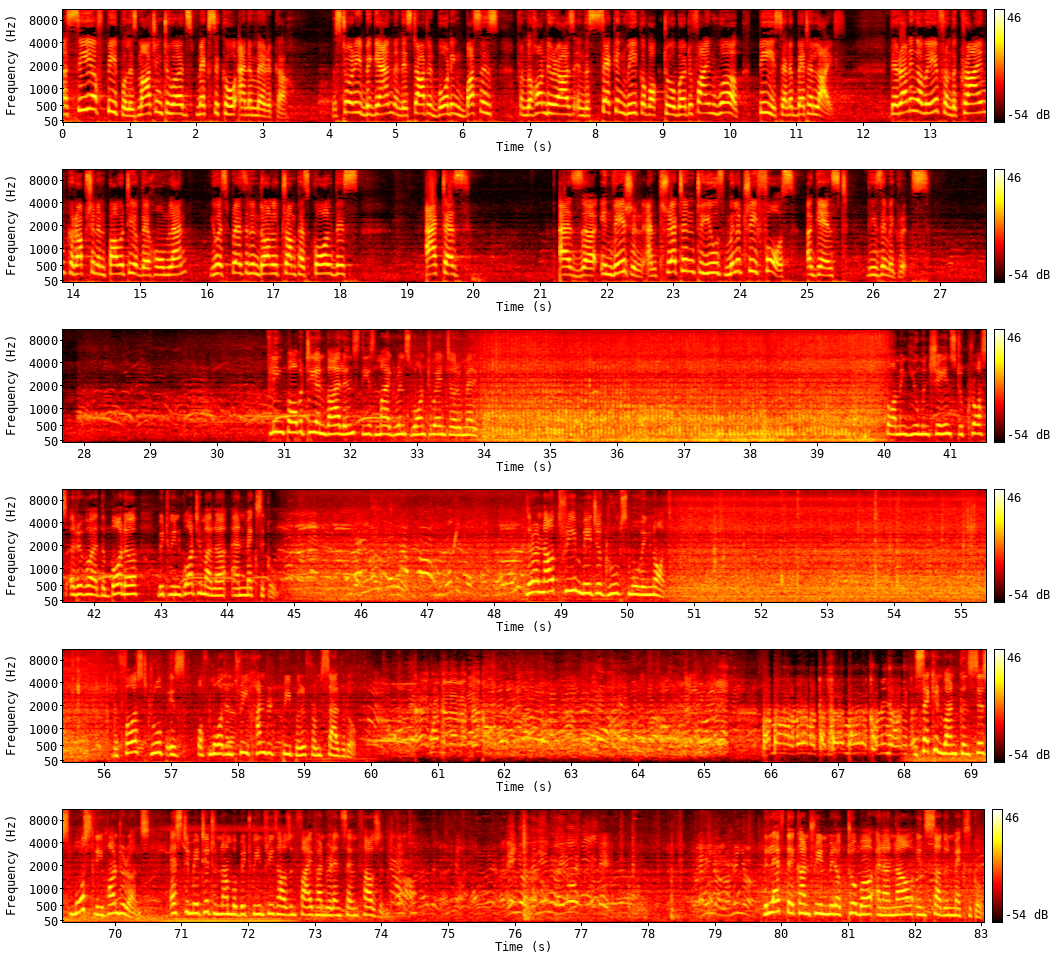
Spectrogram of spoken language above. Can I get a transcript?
A sea of people is marching towards Mexico and America. The story began when they started boarding buses from the Honduras in the second week of October to find work, peace, and a better life. They're running away from the crime, corruption, and poverty of their homeland. US President Donald Trump has called this act as, as uh, invasion and threatened to use military force against these immigrants. Fleeing poverty and violence, these migrants want to enter America. Forming human chains to cross a river at the border between Guatemala and Mexico. There are now three major groups moving north. The first group is of more than 300 people from Salvador. The second one consists mostly Hondurans, estimated to number between 3,500 and 7,000. They left their country in mid October and are now in southern Mexico.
